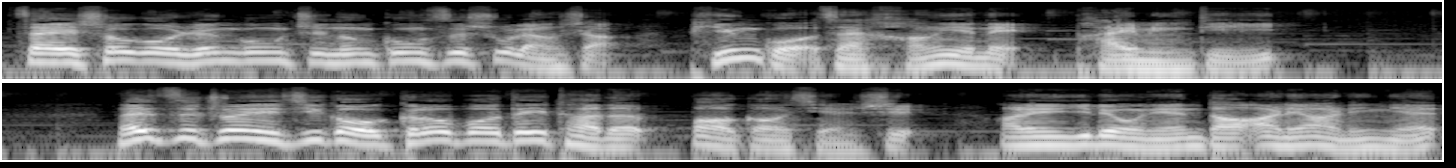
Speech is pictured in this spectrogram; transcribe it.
在收购人工智能公司数量上，苹果在行业内排名第一。来自专业机构 Global Data 的报告显示，二零一六年到二零二零年，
